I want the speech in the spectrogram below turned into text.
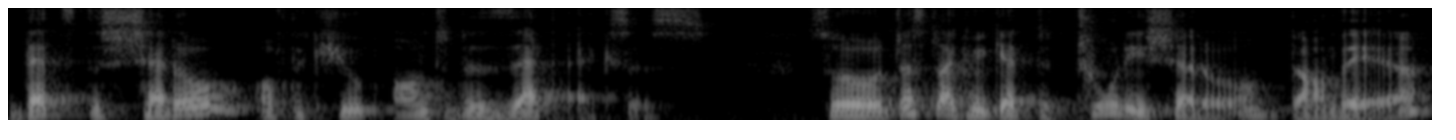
that's the shadow of the cube onto the z-axis. So just like we get the 2D shadow down there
